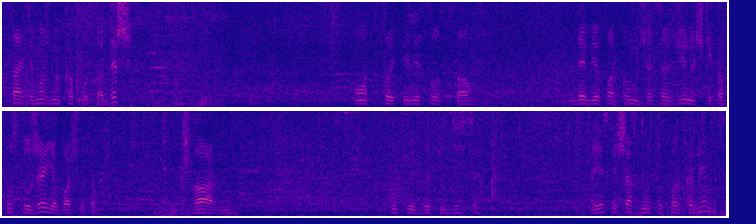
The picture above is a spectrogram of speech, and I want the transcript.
Кстати, можна капусту. А де ж? От той пілісос став. Де б я парканув, зараз я в жіночки капусту вже я бачу там. Гарно. Купить за 50. А якщо зараз ми тут парканемося,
